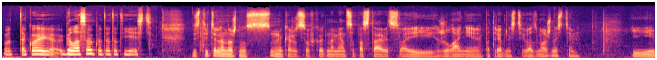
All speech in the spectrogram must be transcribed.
вот такой голосок вот этот есть. Действительно нужно, мне кажется, в какой-то момент сопоставить свои желания, потребности и возможности и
